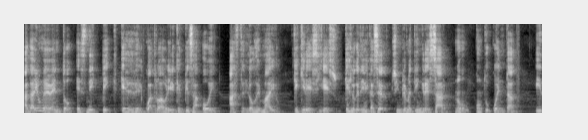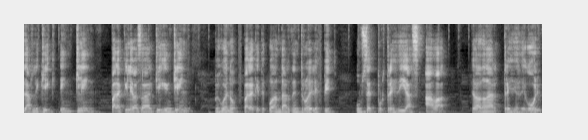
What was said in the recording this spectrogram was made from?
Acá hay un evento Sneak Peek, que es desde el 4 de abril que empieza hoy hasta el 2 de mayo. ¿Qué quiere decir eso? ¿Qué es lo que tienes que hacer? Simplemente ingresar, ¿no? Con tu cuenta y darle clic en Claim. ¿Para qué le vas a dar clic en Claim? Pues bueno, para que te puedan dar dentro del Speed un set por 3 días AVA. Te van a dar 3 días de gol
